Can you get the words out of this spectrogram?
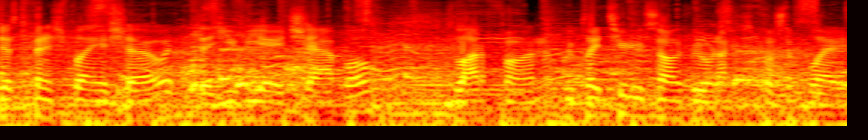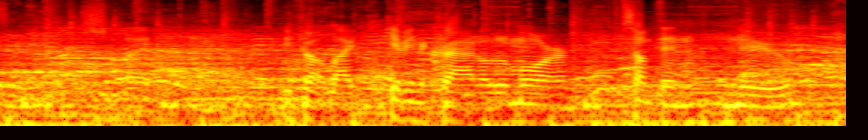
just finished playing a show at the UVA Chapel. It was a lot of fun. We played two new songs we were not supposed to play, but we felt like giving the crowd a little more something new.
